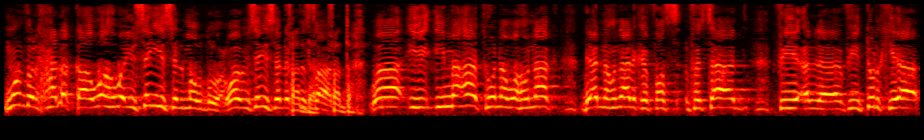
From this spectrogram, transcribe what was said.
منذ الحلقة وهو يسيس الموضوع ويسيس الاقتصاد. تفضل. وإيماءات هنا وهناك بأن هنالك فس- فساد في في تركيا.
